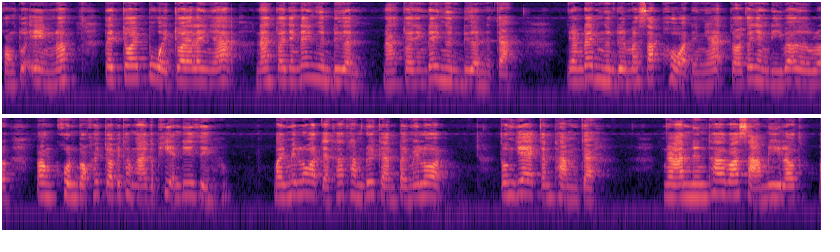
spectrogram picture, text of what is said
ของตัวเองเนาะแต่จอยป่วยจอยอะไรเงี้ยนะจอยยังได้เงินเดือนนะจอยยังได้เงินเดือนนะจ๊ะยังได้เงินเดือนมาซัพพอร์ตอย่างเงี้ยจอยก็ยังดีว่าเออบางคนบอกให้จอยไปทำงานกับพี่แอนดี้สิ ไปไม่รอดจ้ะถ้าทำด้วยกันไปไม่รอด ต้องแยกกันทำจ้ะงานหนึ่งถ้าว่าสามีเราไป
